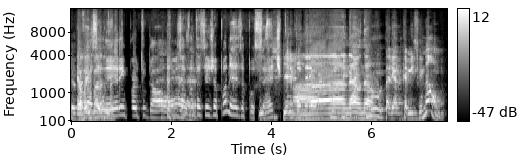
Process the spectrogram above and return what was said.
Eu Eu vou Brasileira em Portugal É. usa fantasia japonesa, pô. Cético. E ele Ah, poderia com não, não. Pikachu, tá ligado? Que é. Não.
